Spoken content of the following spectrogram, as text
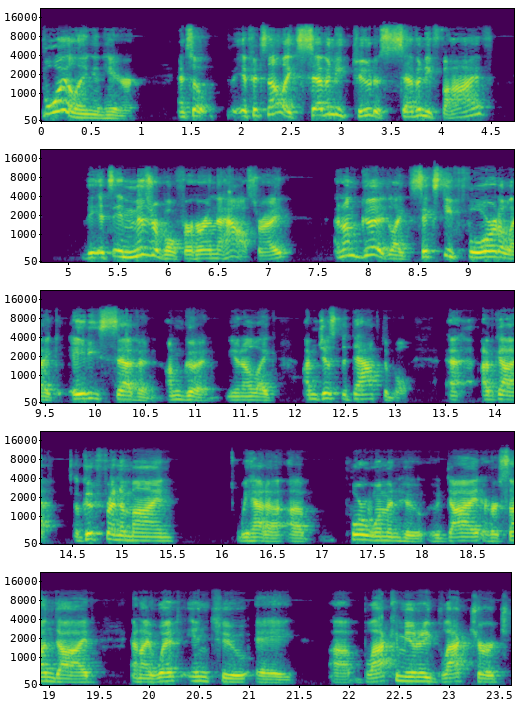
boiling in here and so if it's not like 72 to 75, the, it's miserable for her in the house, right? And I'm good, like 64 to like 87. I'm good. You know, like I'm just adaptable. Uh, I've got a good friend of mine. We had a, a poor woman who, who died, her son died, and I went into a uh, black community, black church.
